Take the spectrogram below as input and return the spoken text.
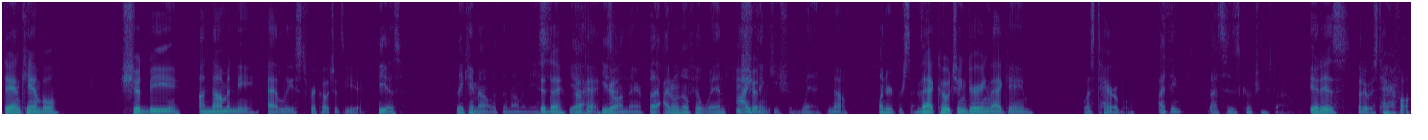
Dan Campbell should be a nominee at least for Coach of the Year. He is. They came out with the nominees. Did they? Yeah. Okay. He's good. on there, but I don't know if he'll win. He I shouldn't. think he should win. No. 100%. That coaching during that game was terrible. I think that's his coaching style. It is, but it was terrible.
